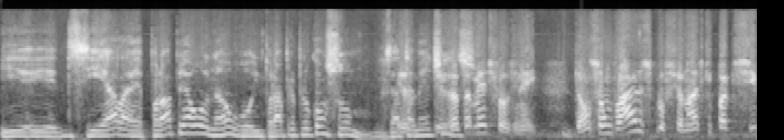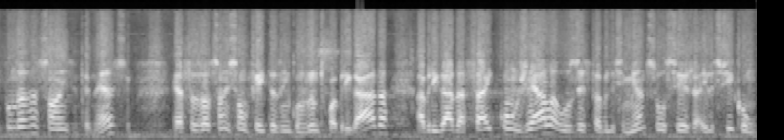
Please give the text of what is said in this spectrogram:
e, e se ela é própria ou não, ou imprópria para o consumo. Exatamente Ex exatamente, isso. Exatamente, Então são vários profissionais que participam das ações, essas ações são feitas em conjunto com a brigada, a brigada sai, congela os estabelecimentos, ou seja, eles ficam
